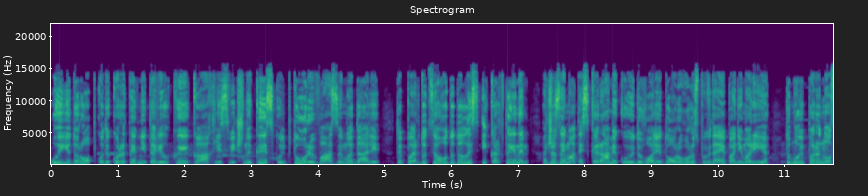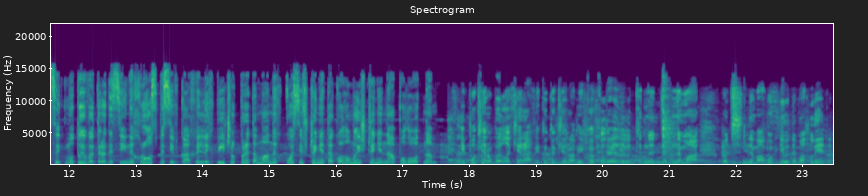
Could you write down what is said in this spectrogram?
У її доробку декоративні тарілки, кахлі, свічники, скульптури, вази, медалі. Тепер до цього додались і картини. Адже займатися керамікою доволі дорого, розповідає пані Марія. Тому і переносить мотиви традиційних розписів, кахельних пічок, притаманних Косівщині та Коломийщині на полотна. І поки робила кераміку, то кераміка. Коли от не- не- нема, от нема вогню, нема глини,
